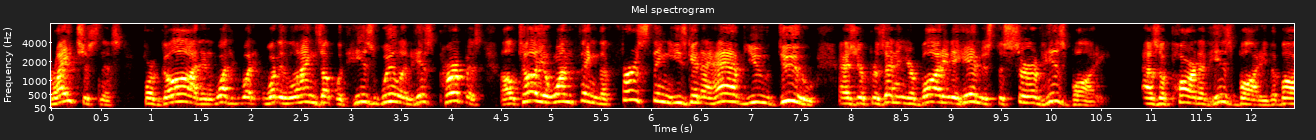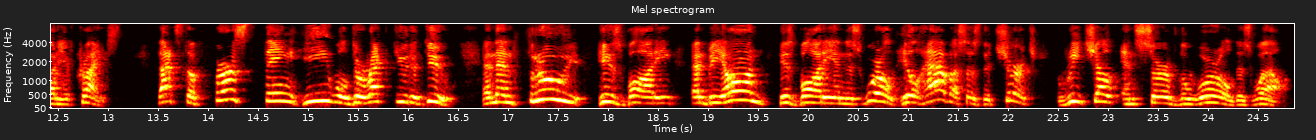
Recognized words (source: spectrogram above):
righteousness, for God, and what, what, what it lines up with His will and His purpose, I'll tell you one thing. The first thing He's going to have you do as you're presenting your body to Him is to serve His body as a part of His body, the body of Christ. That's the first thing He will direct you to do. And then through His body and beyond His body in this world, He'll have us as the church reach out and serve the world as well,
